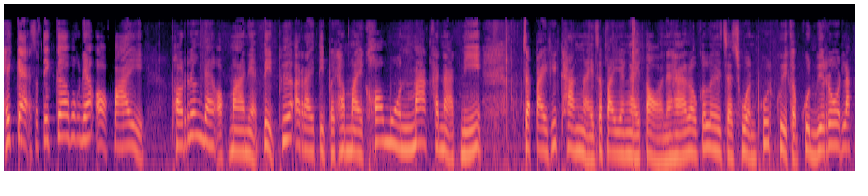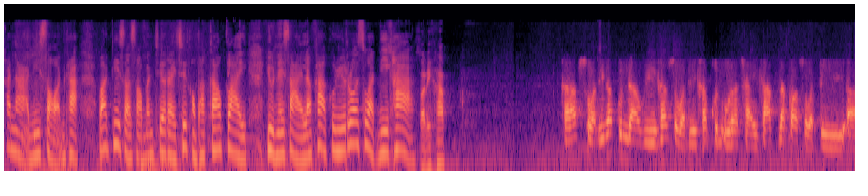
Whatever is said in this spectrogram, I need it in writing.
ให้แกะสติกเกอร์พวกเนี้ยออกไป พอเรื่องแดงออกมาเนี่ยติดเพื่ออะไรติดไปทำไมข้อมูลมากขนาดนี้ จะไปทิศทางไหนจะไปยังไงต่อนะคะ เราก็เลยจะชวนพูดคุยกับคุณวิโรธลักษณะดีสอนค่ะ ว่าที่สสบัญชีรายชื่อของพรรคก้าวไกล อยู่ในสายแล้วค่ะ คุณวิโรธสวัสดีค่ะ สวัสดีครับ ครับ สวัสดีครับคุณดาวีครับ สวัสดีครับคุณอุรชัยครับ แล้วก็สวัสดีเอ่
